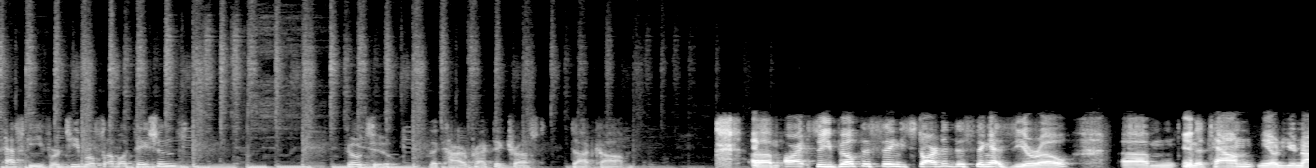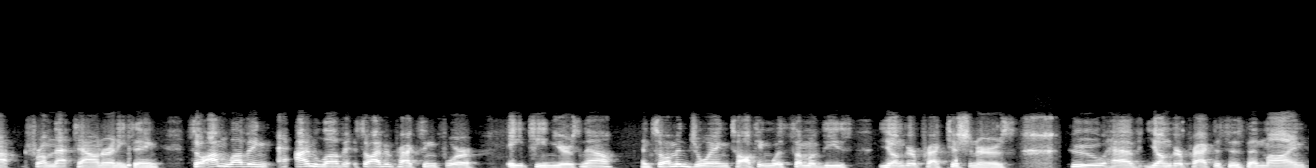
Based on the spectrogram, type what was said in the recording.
pesky vertebral subluxations, go to thechiropractictrust.com. Um, all right, so you built this thing, you started this thing at zero um, in a town. You know, you're not from that town or anything. So I'm loving. I'm loving. So I've been practicing for 18 years now, and so I'm enjoying talking with some of these younger practitioners who have younger practices than mine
